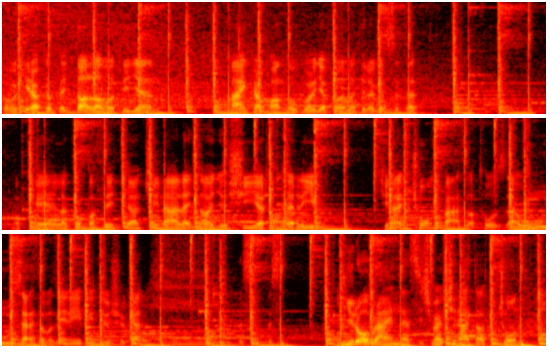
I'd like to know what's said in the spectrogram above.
Komoly, kirakott egy dallamot így ilyen Minecraft hangokból gyakorlatilag összetett. Oké, okay, lekopaszítja, csinál egy nagy sírt, rip, csinál egy csontvázat hozzá. Ú, szeretem az ilyen építősöket. Ez, ez Hero Brian lesz és megcsinálta a csont a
